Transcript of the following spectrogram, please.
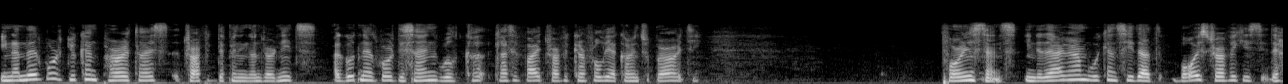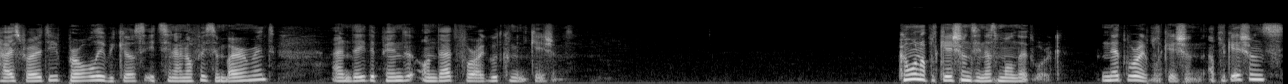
In a network, you can prioritize traffic depending on your needs. A good network design will classify traffic carefully according to priority. For instance, in the diagram we can see that voice traffic is the highest priority probably because it's in an office environment and they depend on that for a good communication. Common applications in a small network. Network application. Applications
